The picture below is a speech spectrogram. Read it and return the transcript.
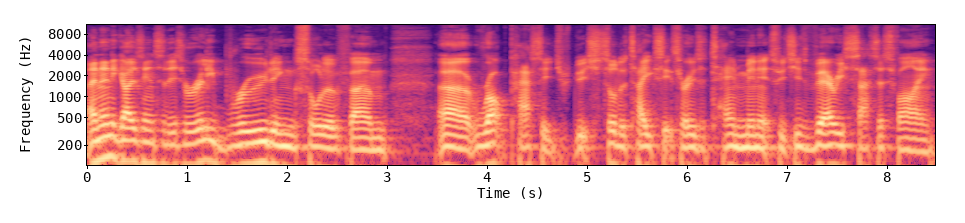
And then it goes into this really brooding sort of um, uh, rock passage which sort of takes it through to 10 minutes which is very satisfying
